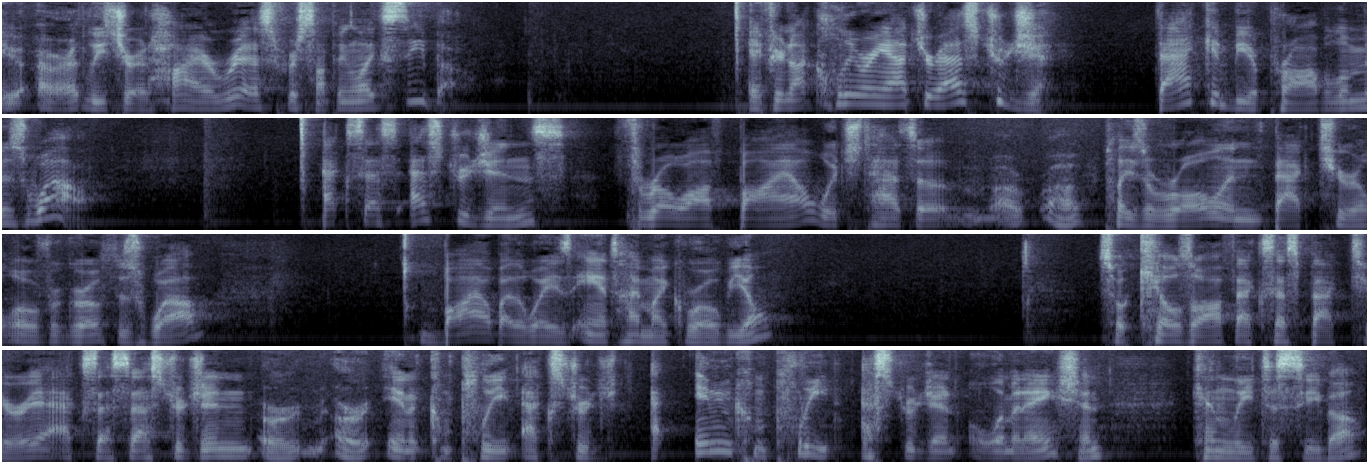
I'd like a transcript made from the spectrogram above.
or at least you're at higher risk for something like SIBO. If you're not clearing out your estrogen, that can be a problem as well. Excess estrogens throw off bile, which has a, a, a, plays a role in bacterial overgrowth as well. Bile, by the way, is antimicrobial. So it kills off excess bacteria, excess estrogen, or, or incomplete, estrogen, incomplete estrogen elimination can lead to SIBO,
